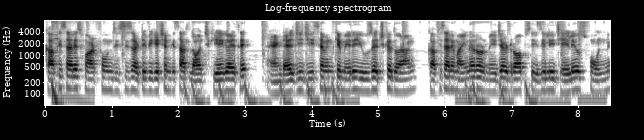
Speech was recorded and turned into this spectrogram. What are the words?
काफ़ी सारे स्मार्टफ़ोन इसी सर्टिफिकेशन के साथ लॉन्च किए गए थे। And L G G seven के मेरे यूजेज के दौरान काफ़ी सारे माइनर और मेजर ड्रॉप्स इजीली झेले उस फ़ोन ने।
